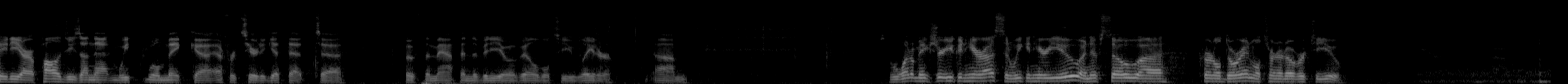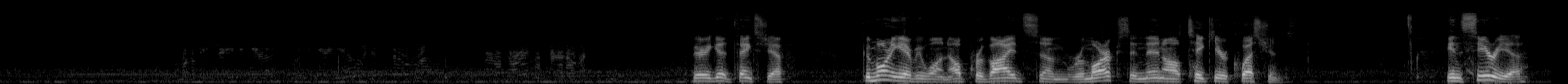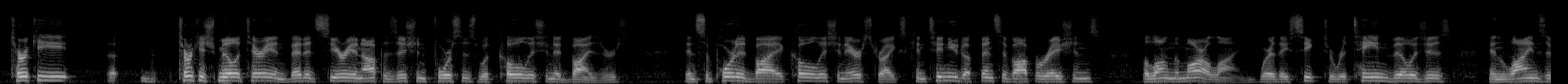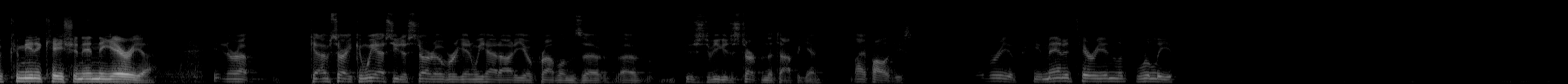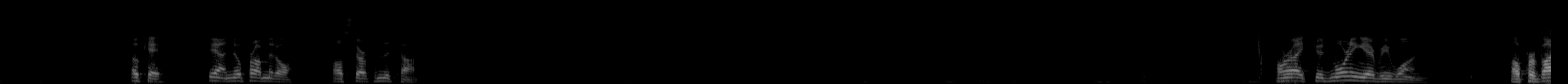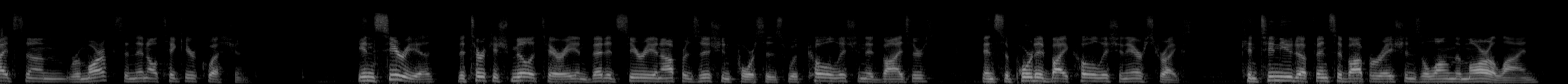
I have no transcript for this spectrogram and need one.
JD, our apologies on that, and we will make uh, efforts here to get that, uh, both the map and the video available to you later. Um, So we want to make sure you can hear us and we can hear you, and if so, uh, Colonel Dorrian, we'll turn it over to you. Very good. Thanks, Jeff. Good morning, everyone. I'll provide some remarks and then I'll take your questions. In Syria, Turkey, uh, Turkish military and vetted Syrian opposition forces with coalition advisors and supported by coalition airstrikes continued offensive operations along the Mara line, where they seek to retain villages and lines of communication in the area. Interrupt. Can- I'm sorry, can we ask you to start over again? We had audio problems. uh, uh, Just if you could just start from the top again. My apologies. Delivery of humanitarian relief Okay, yeah, no problem at all. I'll start from the top. All right, good morning, everyone. I'll provide some remarks and then I'll take your questions. In Syria, the Turkish military and vetted Syrian opposition forces with coalition advisors and supported by coalition airstrikes continued offensive operations along the Mara line,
